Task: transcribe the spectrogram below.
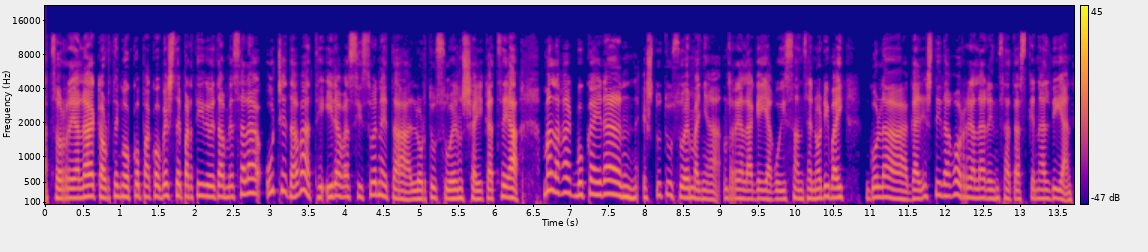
Atzorrealak aurtengo kopako beste partiduetan bezala utxeta bat irabazi zuen eta lortu zuen saikatzea. Malagak bukaeran estutu zuen baina reala gehiago izan zen hori bai gola garesti dago realaren zatazken aldian.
